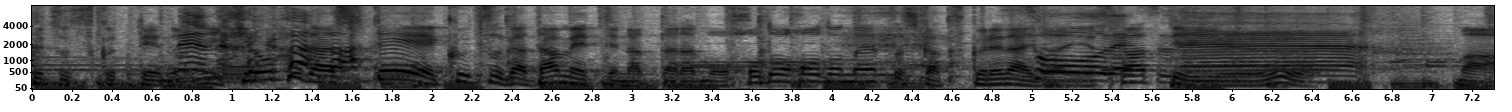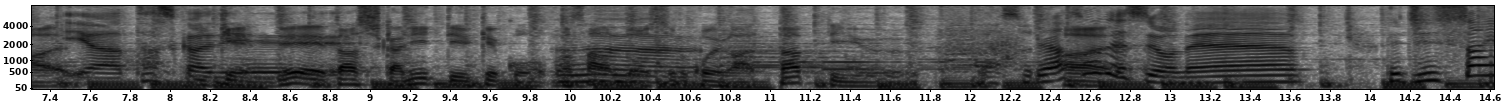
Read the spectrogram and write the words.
靴作ってんのに、ね。記録出して靴がダメってなったらもうほどほどのやつしか作れないじゃないですかっていう ね。まあいや確かに。意見で確かにっていう結構、まあ、賛同する声があったっていう、いやそりゃそうですよね、で実際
